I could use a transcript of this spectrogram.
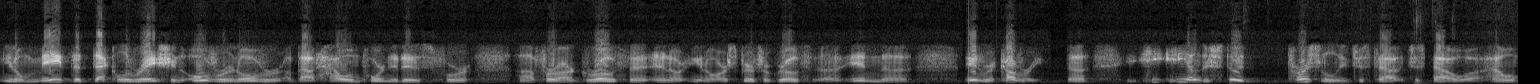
you know made the declaration over and over about how important it is for uh, for our growth and our you know our spiritual growth uh, in uh, in recovery. Uh, he he understood personally just how just how how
